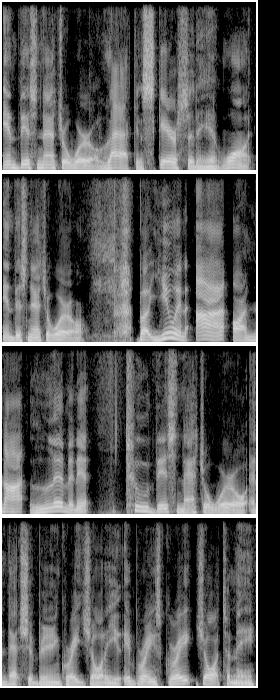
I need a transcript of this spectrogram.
in this natural world, lack and scarcity and want in this natural world. But you and I are not limited to this natural world, and that should bring great joy to you. It brings great joy to me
